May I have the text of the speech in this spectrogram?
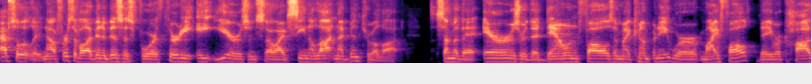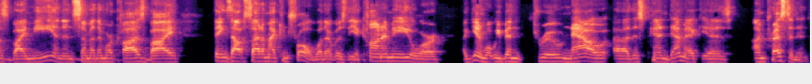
Absolutely. Now, first of all, I've been in business for 38 years. And so I've seen a lot and I've been through a lot. Some of the errors or the downfalls in my company were my fault. They were caused by me. And then some of them were caused by things outside of my control, whether it was the economy or, again, what we've been through now, uh, this pandemic is unprecedented.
